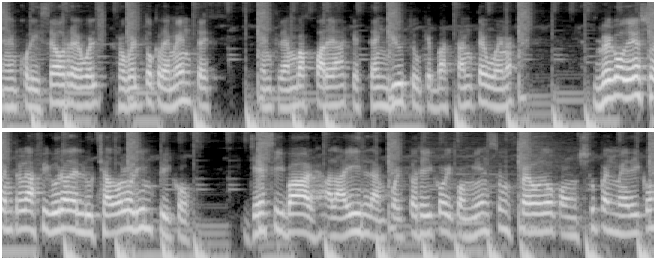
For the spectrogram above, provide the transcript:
en el Coliseo Roberto Clemente entre ambas parejas que está en YouTube, que es bastante buena. Luego de eso entra la figura del luchador olímpico Jesse Barr a la isla en Puerto Rico y comienza un feudo con un supermédico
